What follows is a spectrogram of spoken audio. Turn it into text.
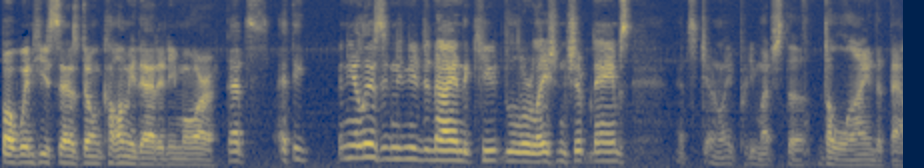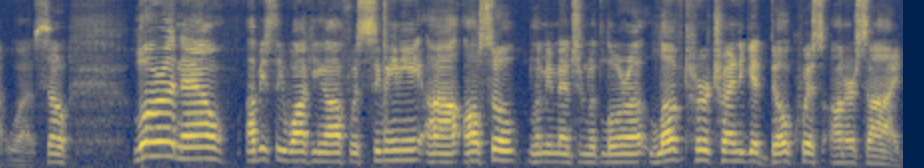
but when he says, "Don't call me that anymore," that's I think when you're losing and you're denying the cute little relationship names, that's generally pretty much the, the line that that was. So Laura now obviously walking off with Sweeney. Uh, also, let me mention with Laura, loved her trying to get Bilquis on her side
